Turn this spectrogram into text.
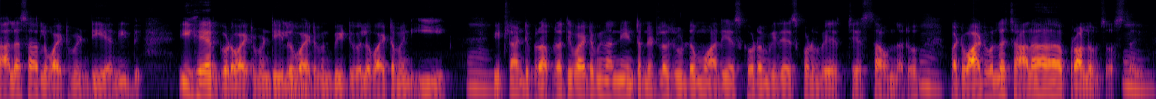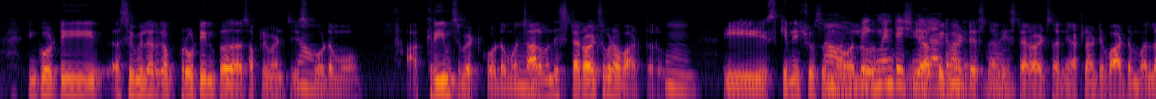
చాలాసార్లు వైటమిన్ డి అని ఈ హెయిర్ కూడా వైటమిన్ డీలు Hmm. Vitamin B twelve vitamin E ఇట్లాంటి ప్ర- ప్రతి వైటమిన్ అన్ని ఇంటర్నెట్లో చూడడము అది వేసుకోవడం ఇది వేసుకోవడం చేస్తూ ఉన్నారు. బట్ వాటి వల్ల చాలా ప్రాబ్లమ్స్ వస్తాయి. ఇంకోటి సిమిలర్గా ప్రోటీన్ సప్లిమెంట్స్ తీసుకోవడము ఆ క్రీమ్స్ పెట్టుకోవడము Hmm. చాలా మంది స్టెరాయిడ్స్ కూడా వాడతారు. ఈ స్కిన్ ఇష్యూస్ ఉన్న వాళ్ళు పిగ్మెంటేషన్. అని Hmm. స్టెరాయిడ్స్ అని అట్లాంటి వాడడం వల్ల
